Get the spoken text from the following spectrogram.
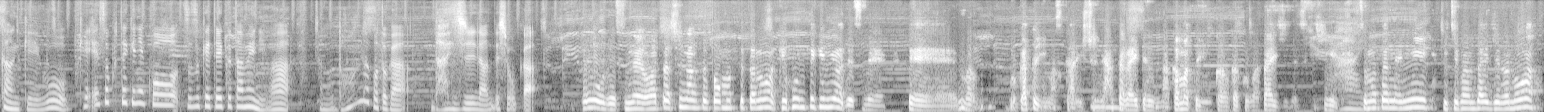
関係を継続的にこう続けていくためにはあのどんなことが大事なんでしょうか？そうですね。私なんかと思ってたのは基本的にはですね、えーまあ、部下といいますか一緒に働いてる仲間という感覚が大事ですし、はい、そのために一番大事なのは、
